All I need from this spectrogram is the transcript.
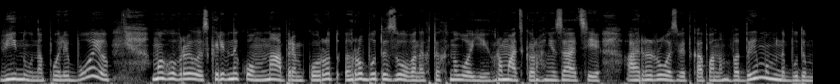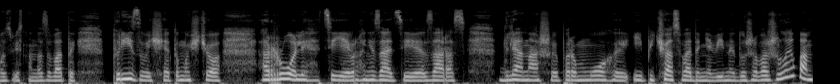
війну на полі бою. Ми говорили з керівником напрямку роботизованих технологій громадської організації аеророзвідка паном Вадимом. Не будемо, звісно, називати прізвище, тому що роль цієї організації зараз для нашої перемоги і під час ведення війни дуже важлива.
